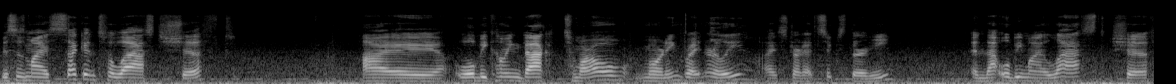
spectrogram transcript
This is my second to last shift. I will be coming back tomorrow morning, bright and early. I start at 6:30, and that will be my last shift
